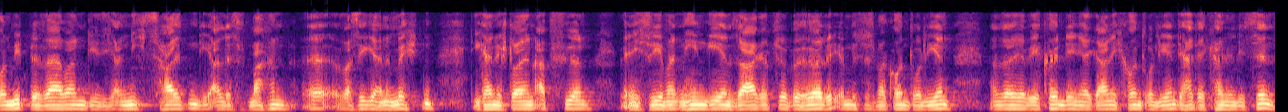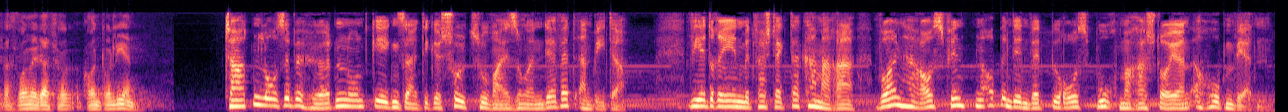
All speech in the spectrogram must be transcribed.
von Mitbewerbern, die sich an nichts halten, die alles machen, äh, was sie gerne möchten, die keine Steuern abführen. Wenn ich zu jemandem hingehe und sage zur Behörde, ihr müsst es mal kontrollieren, dann sagt er, wir können den ja gar nicht kontrollieren, der hat ja keine Lizenz, was wollen wir da kontrollieren? Tatenlose Behörden und gegenseitige Schuldzuweisungen der Wettanbieter. Wir drehen mit versteckter Kamera, wollen herausfinden, ob in den Wettbüros Buchmachersteuern erhoben werden.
